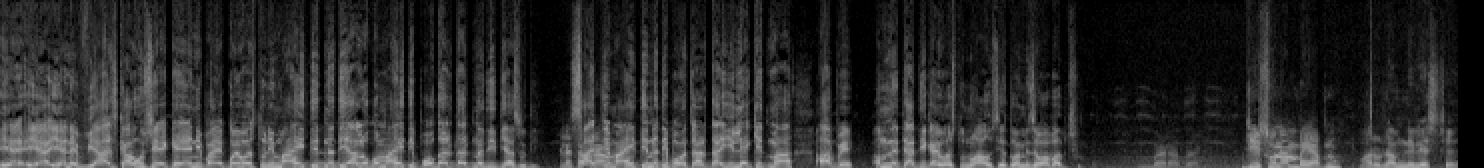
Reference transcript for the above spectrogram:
એ એ- એને વ્યાજ ખાવું છે કે એની પાસે કોઈ વસ્તુની માહિતી જ નથી આ લોકો માહિતી પહોંચાડતા જ નથી ત્યાં સુધી. એટલે સાચી માહિતી નથી પહોંચાડતા એ લેખિતમાં આપે. અમને ત્યાંથી કઈ વસ્તુનું આવશે તો અમે જવાબ આપશું. બરાબર. જી શું નામ ભાઈ આપનું? મારું નામ નિલેશ છે.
